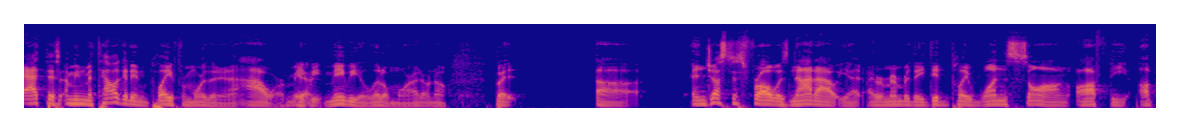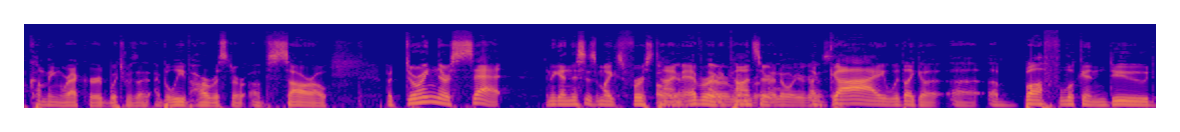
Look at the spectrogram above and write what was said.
at this. I mean, Metallica didn't play for more than an hour, maybe Yeah. maybe a little more. I don't know, but uh, and Justice for All was not out yet. I remember they did play one song off the upcoming record, which was, I believe, Harvester of Sorrow. But during their set, and again, this is Mike's first oh, time Oh, yeah. ever I at a remember. concert. I know what you're a gonna say. A guy with like a a, a buff looking dude.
